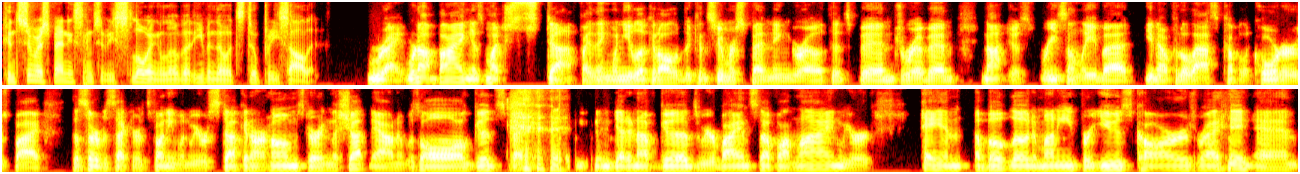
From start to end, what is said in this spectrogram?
consumer spending seems to be slowing a little bit, even though it's still pretty solid. Right. We're not buying as much stuff. I think when you look at all of the consumer spending growth, it's been driven not just recently, but you know, for the last couple of quarters by the service sector. It's funny when we were stuck in our homes during the shutdown, it was all goods spending. we couldn't get enough goods. We were buying stuff online. We were paying a boatload of money for used cars, right? And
